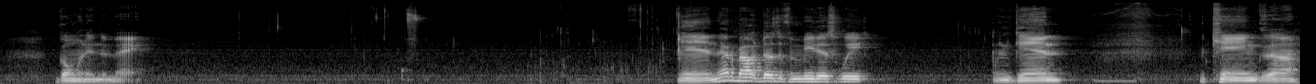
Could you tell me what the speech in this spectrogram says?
going into May. And that about does it for me this week. Again, the Kings uh,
